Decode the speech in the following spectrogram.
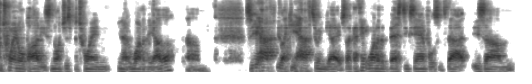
between all parties, not just between you know one and the other. Um, so you have like you have to engage. Like I think one of the best examples of that is um,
